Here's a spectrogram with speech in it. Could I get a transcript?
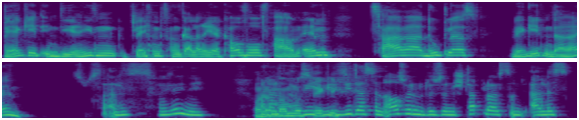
Wer geht in die Riesenflächen von Galeria Kaufhof, H&M, Zara, Douglas? Wer geht denn da rein? Das muss alles, weiß ich nicht. Oder dann, man muss wie, wirklich wie sieht das denn aus, wenn du durch so eine Stadt läufst und alles,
